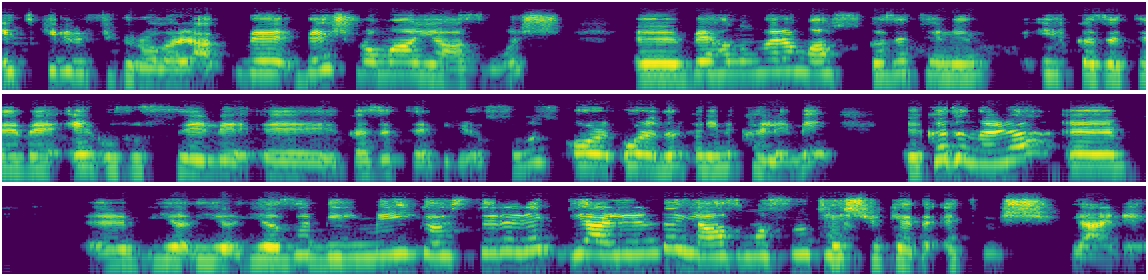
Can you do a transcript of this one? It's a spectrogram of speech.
etkili bir figür olarak ve beş roman yazmış e, ve Hanımlara Mahsus gazetenin ilk gazete ve en uzun süreli e, gazete biliyorsunuz. Or, oranın önemli kalemi. E, kadınlara e, e, yazabilmeyi göstererek diğerlerinin de yazmasını teşvik ed- etmiş. Yani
